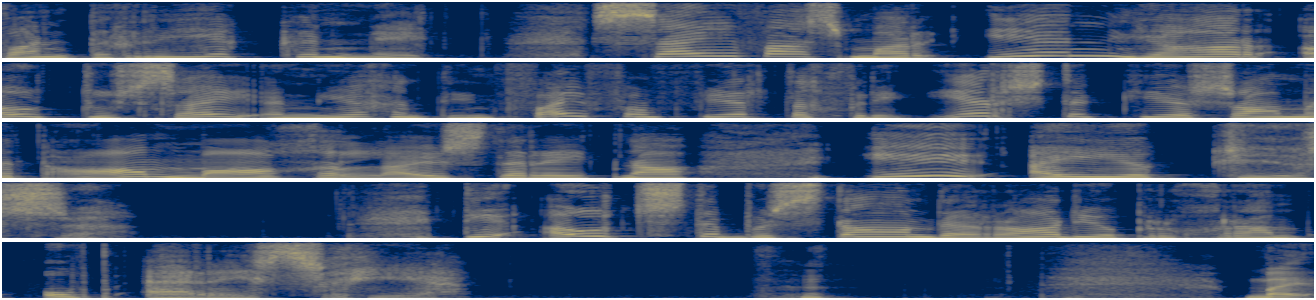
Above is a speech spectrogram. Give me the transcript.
Want reken net, sy was maar 1 jaar oud toe sy in 1945 vir die eerste keer saam met haar ma geluister het na U eie keuse. Die oudste bestaande radioprogram op RSG. My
